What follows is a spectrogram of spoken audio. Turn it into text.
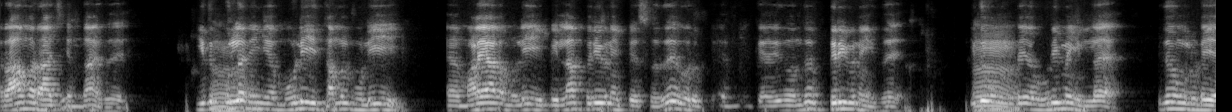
ராமராஜ்யம் தான் இது. இதுக்குள்ள. நீங்க மொழி தமிழ் மொழி மலையாள மொழி இப்படி எல்லாம் பிரிவினை பேசுவது ஒரு இது வந்து பிரிவினை இது. இது. உங்களுடைய உரிமை இல்ல. இது உங்களுடைய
